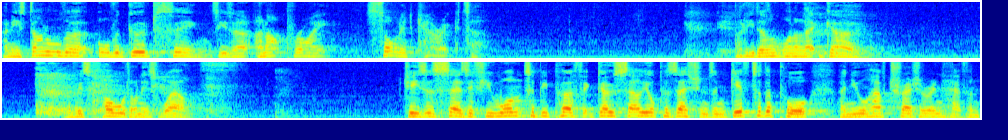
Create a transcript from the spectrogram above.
And he's done all the, all the good things. He's a, an upright, solid character. But he doesn't want to let go of his hold on his wealth. Jesus says, if you want to be perfect, go sell your possessions and give to the poor, and you'll have treasure in heaven.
